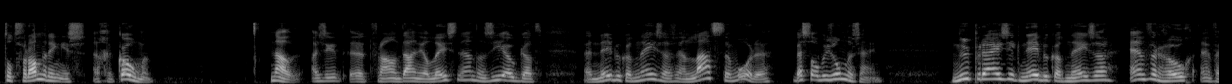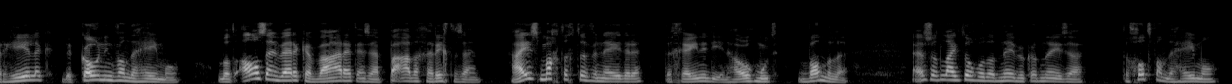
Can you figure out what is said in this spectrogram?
tot verandering is eh, gekomen. Nou, als je het verhaal in Daniel leest, dan zie je ook dat eh, Nebukadnezar zijn laatste woorden best wel bijzonder zijn. Nu prijs ik Nebukadnezar en verhoog en verheerlijk de koning van de hemel, omdat al zijn werken waarheid en zijn paden gericht zijn. Hij is machtig te vernederen, degene die in hoogmoed wandelen. Dus het lijkt toch wel dat Nebukadnezar, de God van de hemel,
